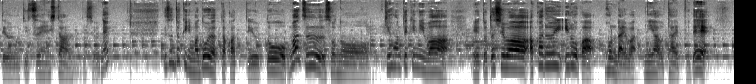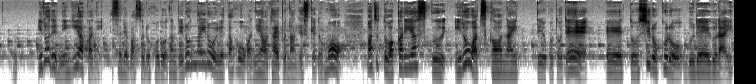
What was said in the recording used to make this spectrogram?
ていうのを実演したんですよね。でその時にまあどうやったかっていうとまずその基本的には、えー、と私は明るい色が本来は似合うタイプで色で賑やかにすればするほどなのでいろんな色を入れた方が似合うタイプなんですけども、まあ、ちょっと分かりやすく色は使わないっていうことで、えーと、白黒グレーぐらい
